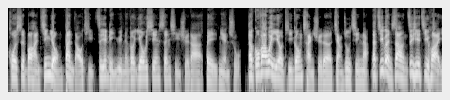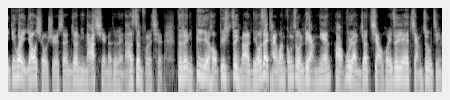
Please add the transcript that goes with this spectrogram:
或是包含金融、半导体这些领域，能够优先申请学杂费免除。那国发会也有提供产学的奖助金呐、那基本上这些计划一定会要求学生，就你拿钱了，对不对？拿了政府的钱，但是你毕业后必须最起码留在台湾工作两年啊，不然你就要缴回这些奖助金。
